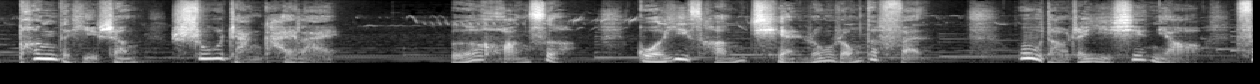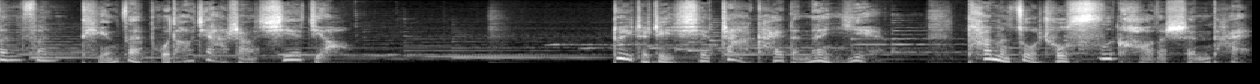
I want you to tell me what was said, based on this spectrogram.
“砰”的一声舒展开来，鹅黄色，裹一层浅绒绒的粉。误导着一些鸟纷纷停在葡萄架上歇脚，对着这些炸开的嫩叶，它们做出思考的神态，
